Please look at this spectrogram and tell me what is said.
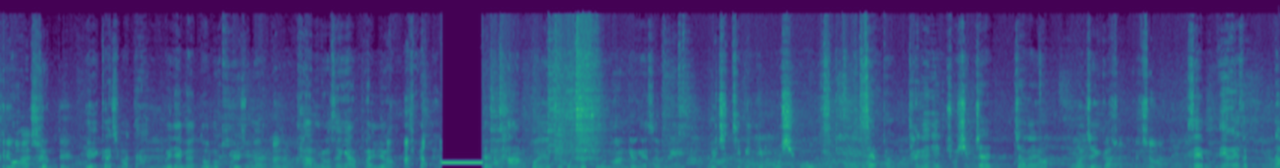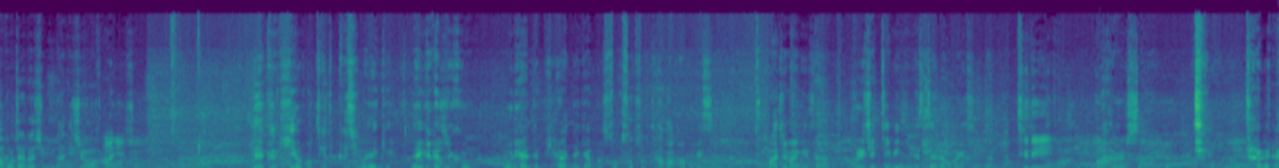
그리고 하실 그럼 때 여기까지만 딱 왜냐면 너무 길어지면 맞아. 다음 영상이 안 팔려 자, 다음번에 조금 더 좋은 환경에서 우리 VGTV님 모시고 쌤도 당연히 초심자잖아요? 언젠가? 그쵸? 쌤 해외에서 나고 자라신 분 아니죠? 아니죠. 내가 그 기억 어떻게든 끄집어낼게 내가지고 우리한테 필요한 얘기 한번 쏙쏙쏙 담아가 보겠습니다. 마지막 인사 VGTV님의 스타일로 가겠습니다. To the other side.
